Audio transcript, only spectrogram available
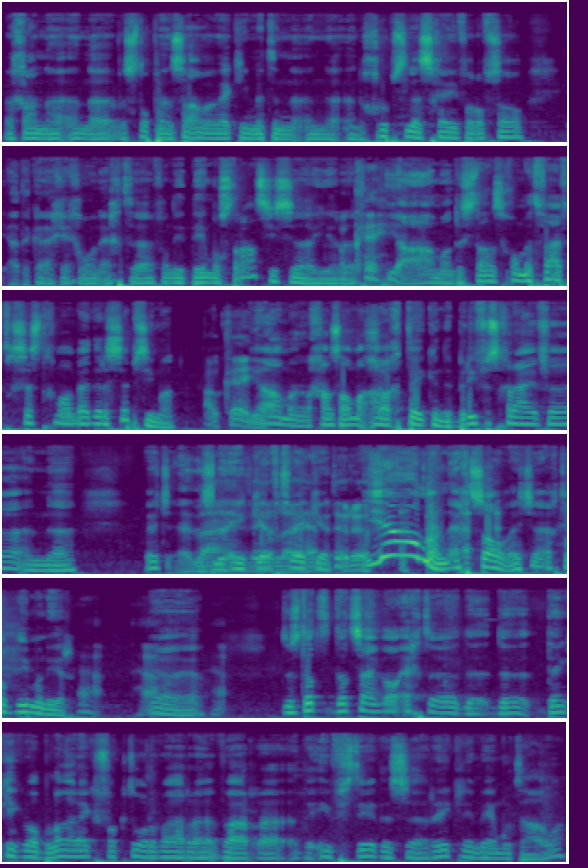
we, gaan, een, we stoppen een samenwerking met een, een, een groepslesgever of zo. Ja, dan krijg je gewoon echt van die demonstraties hier. Ja, man, dan staan ze gewoon met 50, 60 man bij de receptie, man. Oké. Ja, man, dan gaan ze allemaal Zo. aangetekende brieven schrijven. En weet je, dat is Wij niet één keer of twee keer. terug. Ja, man, echt zo, weet je, echt op die manier. Ja, ja, Ja, ja. ja. Dus dat, dat zijn wel echt eh, de, de, denk ik wel belangrijke factoren waar, eh, waar eh, de investeerders eh, rekening mee moeten houden.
